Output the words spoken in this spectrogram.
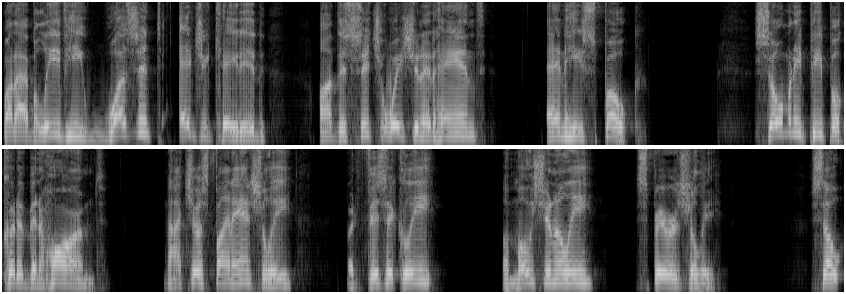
but I believe he wasn't educated on the situation at hand and he spoke. So many people could have been harmed, not just financially, but physically, emotionally, spiritually. So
